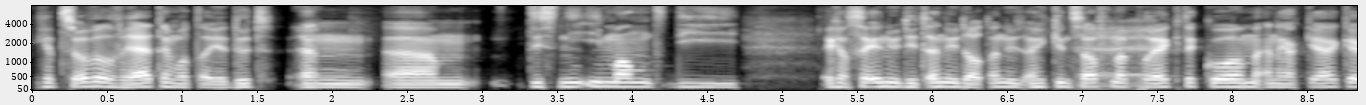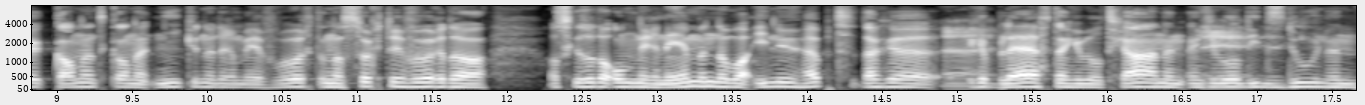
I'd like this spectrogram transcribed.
je hebt zoveel vrijheid in wat dat je doet. Ja. En ehm, het is niet iemand die... Gaat zeggen nu dit en nu dat. En, nu, en je kunt zelf met projecten komen en gaan kijken, kan het, kan het niet, kunnen ermee voort. En dat zorgt ervoor dat als je zo dat ondernemende wat in je hebt, dat je, je blijft en je wilt gaan en, en je wilt iets doen. En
